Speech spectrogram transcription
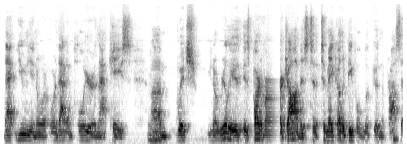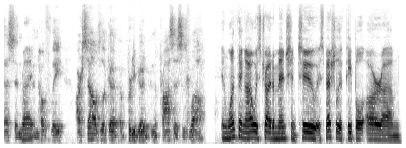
that union or, or that employer in that case mm-hmm. um, which you know really is, is part of our, our, job is to, to make other people look good in the process and, right. and hopefully ourselves look a, a pretty good in the process as well and one thing i always try to mention too especially if people are um,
